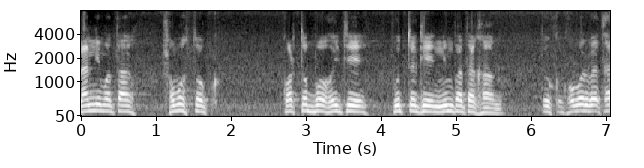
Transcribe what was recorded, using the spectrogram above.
লান্ডি মাতা সমস্ত কর্তব্য হইতে পুত্রকে নিম পাতা খাওয়ানো তো কোমর ব্যথা,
